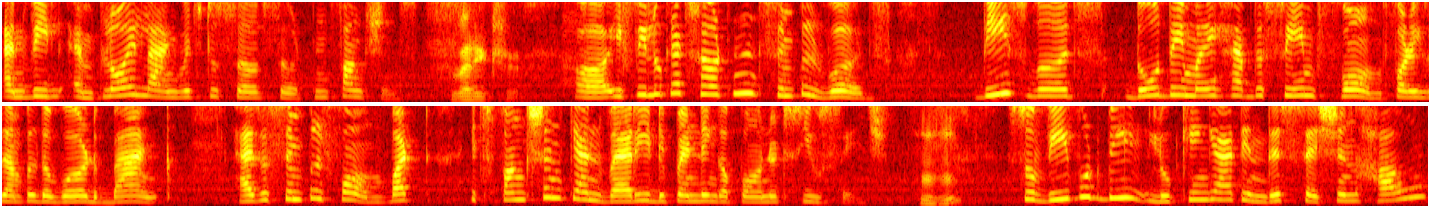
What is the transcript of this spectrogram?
and we employ language to serve certain functions. Very true. Uh, if we look at certain simple words, these words, though they might have the same form, for example, the word bank has a simple form, but its function can vary depending upon its usage. So, we would be looking at in this session how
